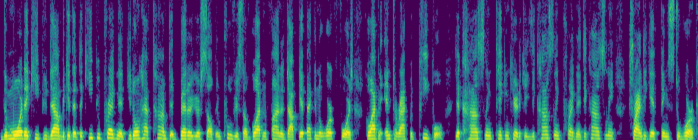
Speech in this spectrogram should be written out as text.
the more they keep you down because if they keep you pregnant, you don't have time to better yourself, improve yourself, go out and find a job, get back in the workforce, go out and interact with people. You're constantly taking care of the kids. You're constantly pregnant. You're constantly trying to get things to work.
